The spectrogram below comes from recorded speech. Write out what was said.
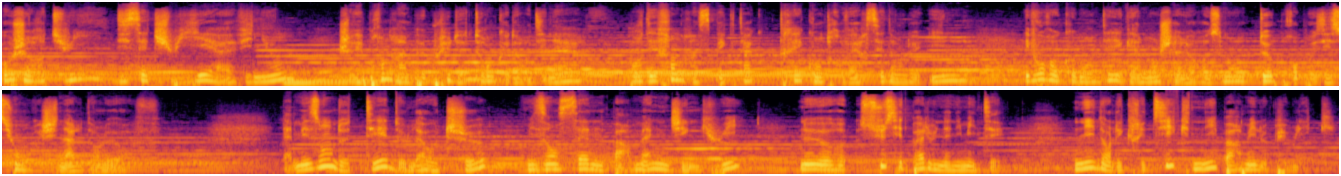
Aujourd'hui, 17 juillet à Avignon, je vais prendre un peu plus de temps que d'ordinaire pour défendre un spectacle très controversé dans le in et vous recommander également chaleureusement deux propositions originales dans le off. La maison de thé de Lao Tzu, mise en scène par Meng Jinghui, ne suscite pas l'unanimité, ni dans les critiques, ni parmi le public.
